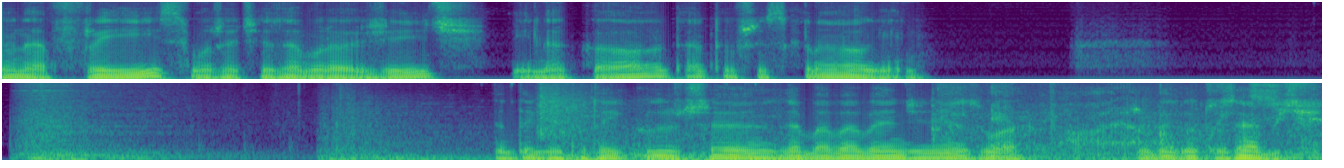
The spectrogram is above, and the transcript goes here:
No na freeze możecie zamrozić i na kod, a to wszystko na ogień. Dlatego tutaj kurczę zabawa będzie niezła, żeby go tu zabić.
